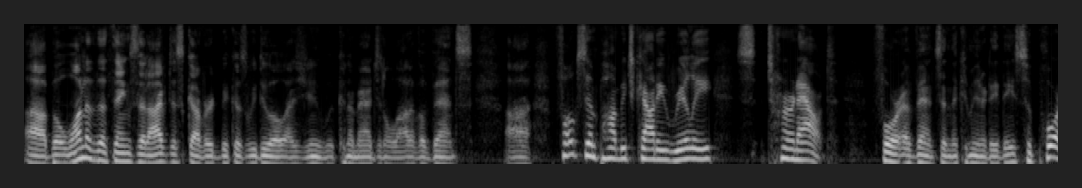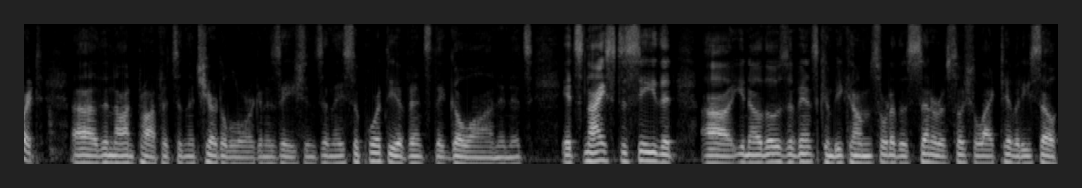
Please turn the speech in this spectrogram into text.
uh, but one of the things that I've discovered, because we do, as you can imagine, a lot of events, uh, folks in Palm Beach County really s- turn out for events in the community. They support uh, the nonprofits and the charitable organizations, and they support the events that go on. And it's it's nice to see that uh, you know those events can become sort of the center of social activity. So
